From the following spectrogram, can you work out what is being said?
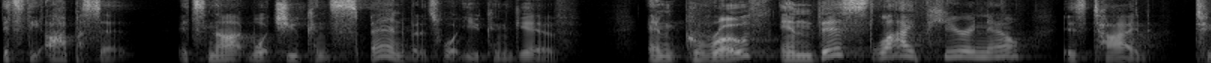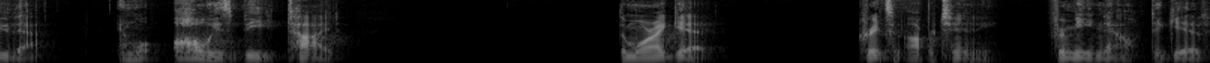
It's the opposite. It's not what you can spend, but it's what you can give. And growth in this life here and now is tied to that and will always be tied. The more I get creates an opportunity for me now to give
